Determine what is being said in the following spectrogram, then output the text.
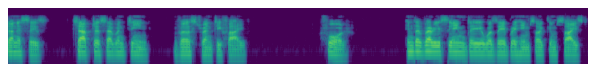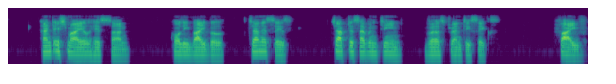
Genesis chapter 17, verse 25. 4. In the very same day was Abraham circumcised, and Ishmael his son. Holy Bible, Genesis chapter 17, verse 26. 5.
